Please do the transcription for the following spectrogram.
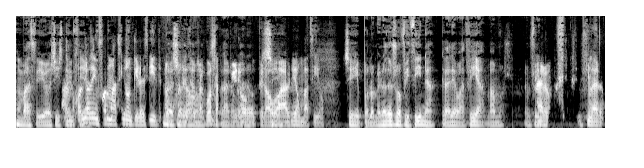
Un vacío A lo mejor existencial. no de información, quiero decir, No, eso es de no, otra cosa, claro, pero, claro, pero sí. habría un vacío. Sí, por lo menos de su oficina quedaría vacía, vamos. En fin. Claro, claro.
